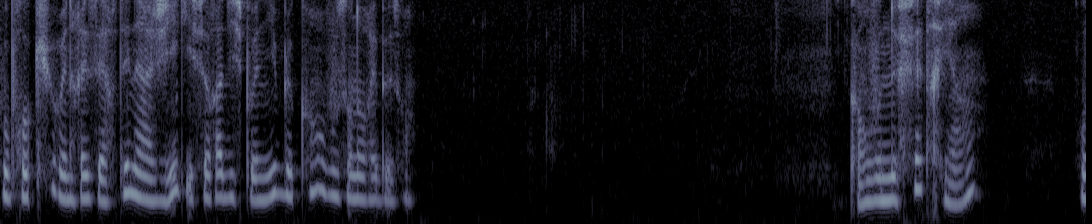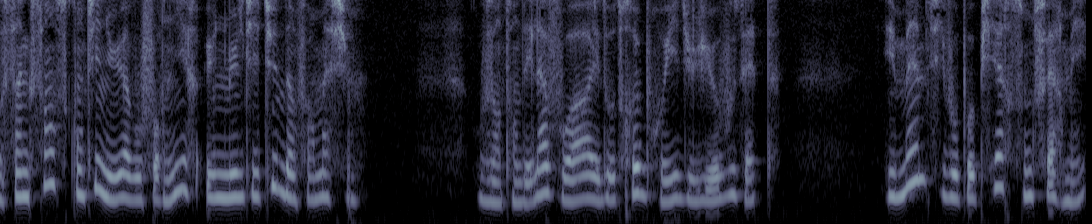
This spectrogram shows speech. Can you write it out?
vous procure une réserve d'énergie qui sera disponible quand vous en aurez besoin. Quand vous ne faites rien, vos cinq sens continuent à vous fournir une multitude d'informations. Vous entendez la voix et d'autres bruits du lieu où vous êtes. Et même si vos paupières sont fermées,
